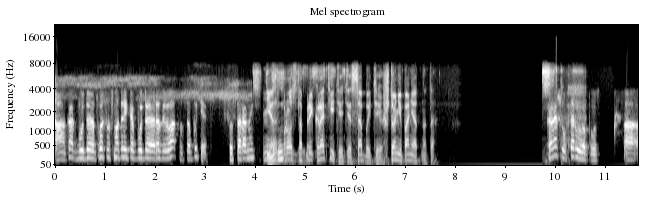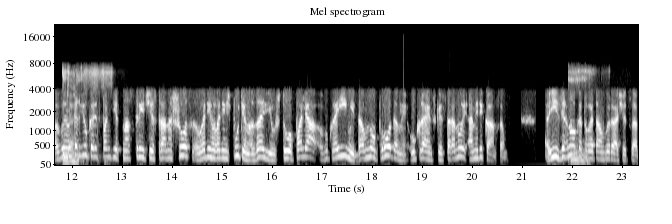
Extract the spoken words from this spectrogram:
А как будет, просто смотреть, как будет развиваться события со стороны? Нет, да. просто прекратить эти события. Что непонятно-то? Хорошо, второй вопрос. А, в да. интервью корреспондент на встрече страны ШОС Владимир Владимирович Путин заявил, что поля в Украине давно проданы украинской стороной американцам. И зерно, которое там выращивается,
